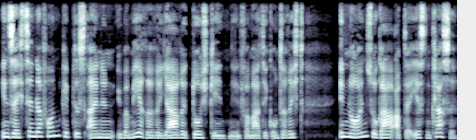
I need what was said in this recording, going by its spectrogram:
In 16 davon gibt es einen über mehrere Jahre durchgehenden Informatikunterricht, in neun sogar ab der ersten Klasse,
